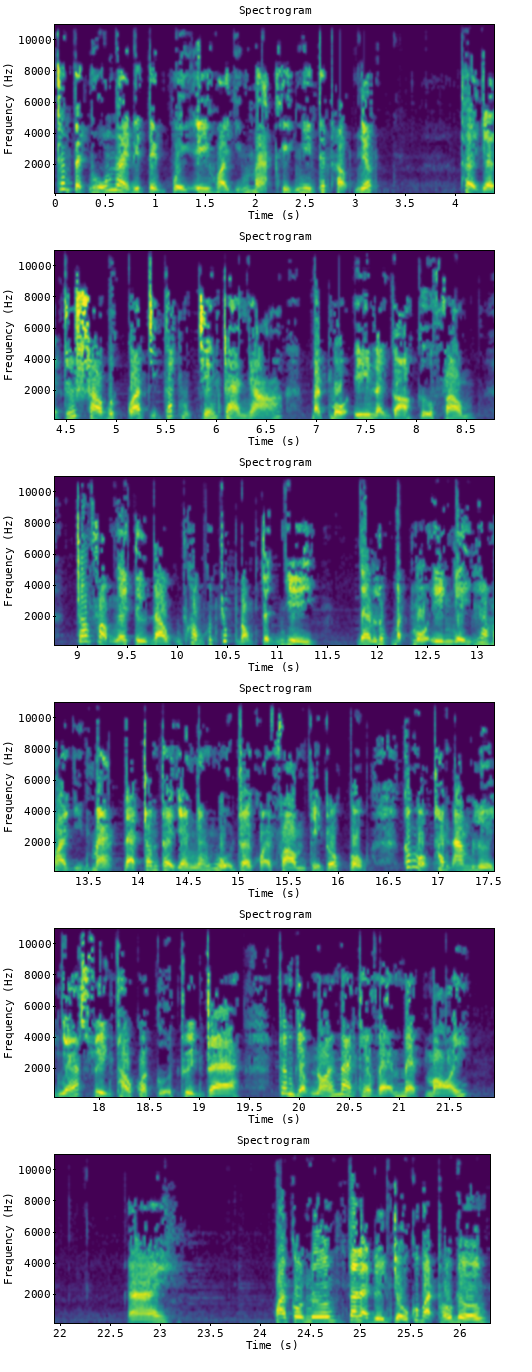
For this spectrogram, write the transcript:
Trong tình huống này đi tìm quỷ y hoa dĩ mạc hiển nhiên thích hợp nhất. Thời gian trước sau bất quá chỉ cách một chén trà nhỏ, Bạch Mộ y lại gõ cửa phòng. Trong phòng ngay từ đầu cũng không có chút động tĩnh gì, đang lúc Bạch Mộ Yên nghĩ là hoa diễm mạc đã trong thời gian ngắn ngủi rời khỏi phòng thì rốt cục, có một thanh âm lười nhát xuyên thấu qua cửa truyền ra, trong giọng nói mang theo vẻ mệt mỏi. Ai? Hoa cô nương, ta là đường chủ của Bạch Thổ Đường.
